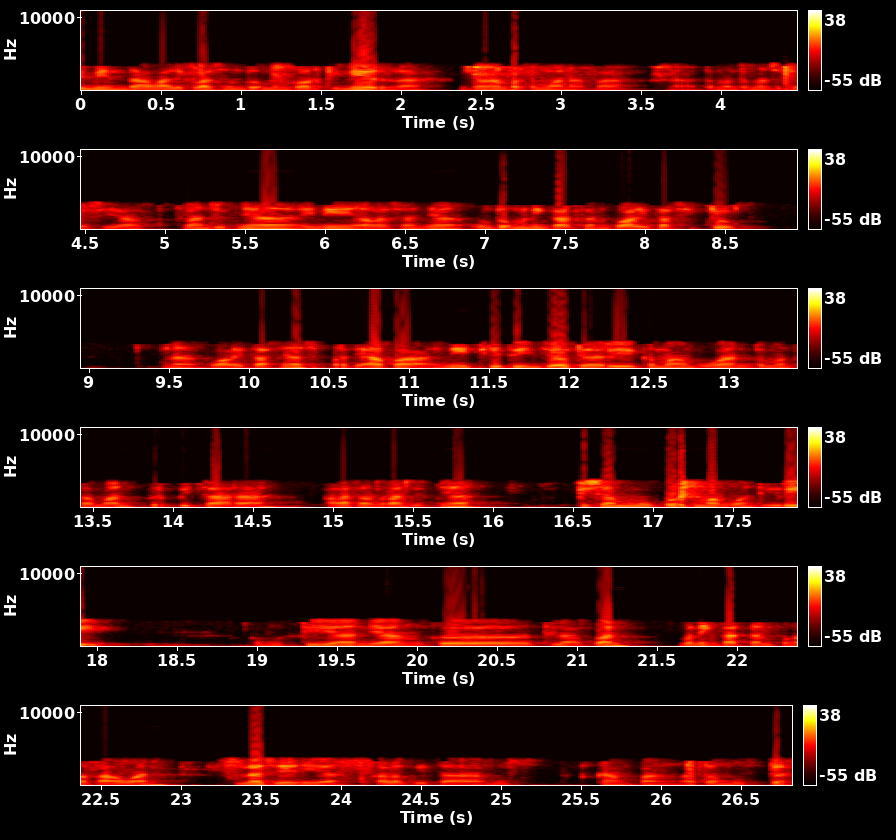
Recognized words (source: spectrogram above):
diminta wali kelas untuk mengkoordinir. Lah misalkan pertemuan apa. Nah teman-teman sudah siap. Selanjutnya ini alasannya untuk meningkatkan kualitas hidup. Nah kualitasnya seperti apa? Ini ditinjau dari kemampuan teman-teman berbicara. Alasan selanjutnya bisa mengukur kemampuan diri. Kemudian yang ke delapan meningkatkan pengetahuan. Jelas ya ini ya, kalau kita gampang atau mudah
